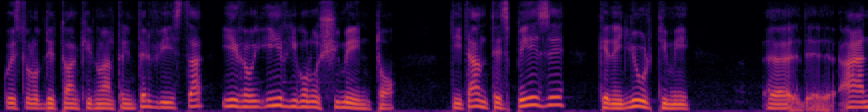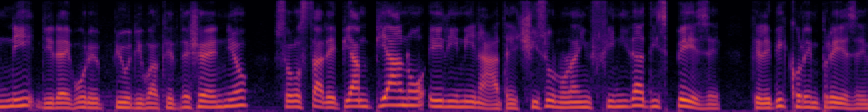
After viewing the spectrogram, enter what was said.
questo l'ho detto anche in un'altra intervista, il, il riconoscimento di tante spese che negli ultimi eh, anni, direi pure più di qualche decennio, sono state pian piano eliminate. Ci sono una infinità di spese che le piccole imprese,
